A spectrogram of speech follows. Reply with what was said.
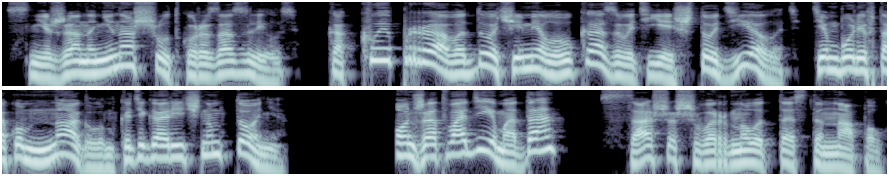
Снежана не на шутку разозлилась. Какое право дочь имела указывать ей, что делать, тем более в таком наглом, категоричном тоне? Он же от Вадима, да? Саша швырнула тесты на пол.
